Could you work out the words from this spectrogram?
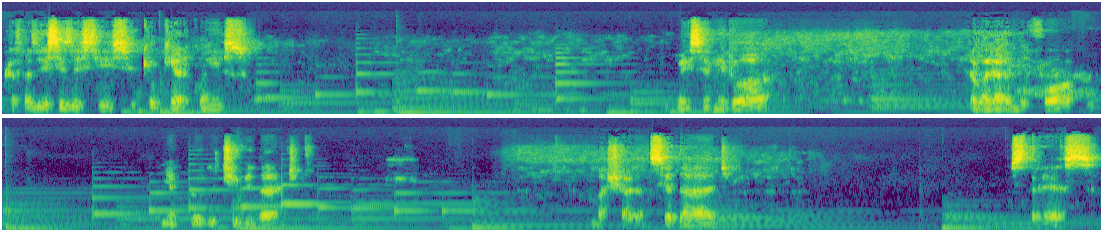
para fazer esse exercício. O que eu quero com isso? Conhecer melhor, trabalhar o meu foco, minha produtividade, baixar a ansiedade estresse.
